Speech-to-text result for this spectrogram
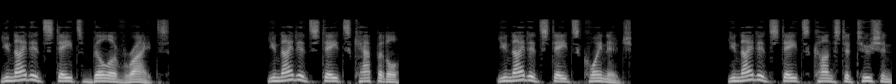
United States Bill of Rights United States Capitol United States coinage United States Constitution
